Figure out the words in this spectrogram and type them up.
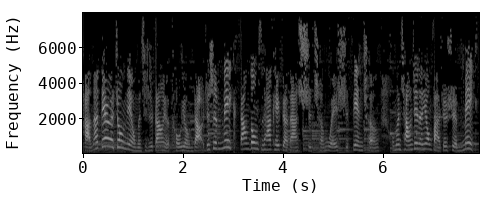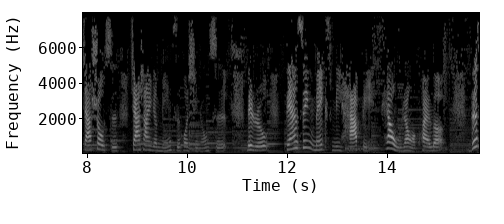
好，那第二个重点，我们其实刚刚有偷用到，就是 make 当动词，它可以表达使成为、使变成。我们常见的用法就是 make 加受词，加上一个名词或形容词。例如，Dancing makes me happy，跳舞让我快乐。This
